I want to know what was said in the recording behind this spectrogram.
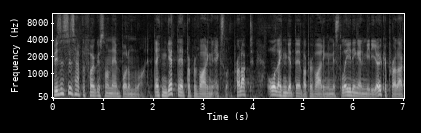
Businesses have to focus on their bottom line. They can get there by providing an excellent product, or they can get there by providing a misleading and mediocre product,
